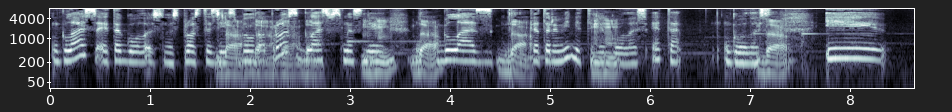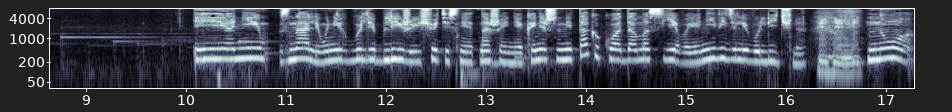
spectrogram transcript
Глаз – это голос. У нас просто здесь да, был да, вопрос. Да, глаз да. в смысле угу, да. глаз, да. который видит, или угу. голос. Это голос. Да. И и они знали, у них были ближе, еще теснее отношения. Конечно, не так, как у Адама с Евой, они видели его лично, угу. но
